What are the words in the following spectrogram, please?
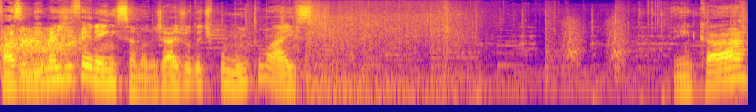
fazem bem mais diferença, mano. Já ajuda, tipo, muito mais. Vem cá.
